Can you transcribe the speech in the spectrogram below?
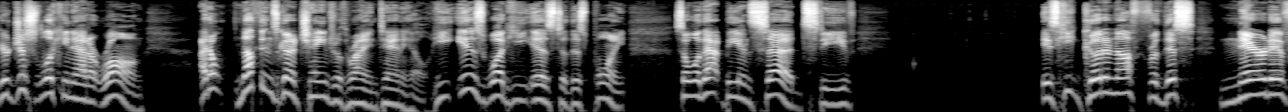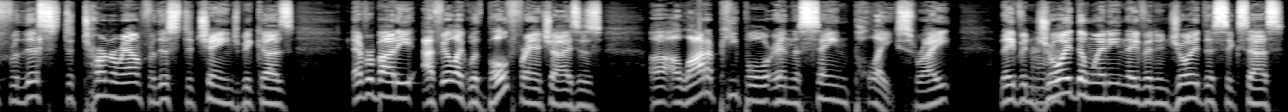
you're just looking at it wrong. I don't, nothing's going to change with Ryan Tannehill. He is what he is to this point. So, with that being said, Steve, is he good enough for this narrative, for this to turn around, for this to change? Because everybody, I feel like with both franchises, uh, a lot of people are in the same place, right? They've mm-hmm. enjoyed the winning, they've enjoyed the success,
